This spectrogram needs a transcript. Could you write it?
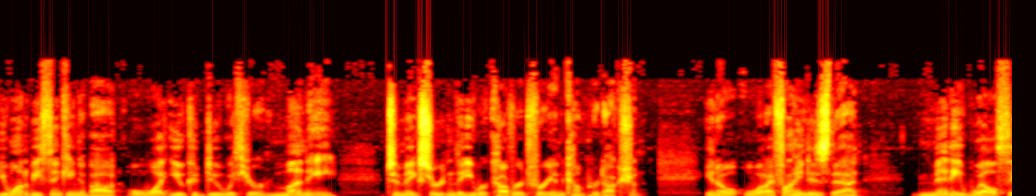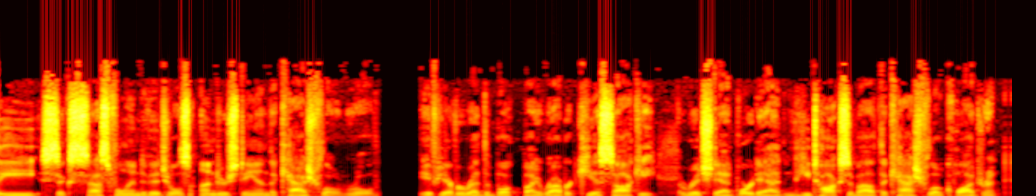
you want to be thinking about what you could do with your money to make certain that you were covered for income production. You know, what I find is that Many wealthy, successful individuals understand the cash flow rule. If you ever read the book by Robert Kiyosaki, Rich Dad, Poor Dad, and he talks about the cash flow quadrant.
